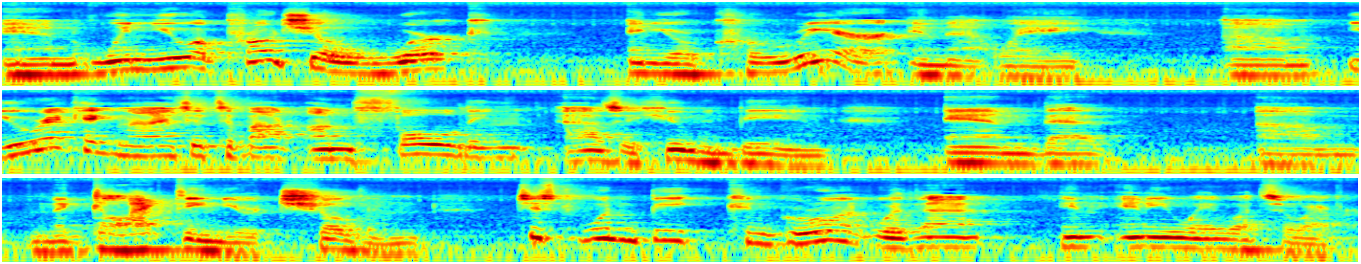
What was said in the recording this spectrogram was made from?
and when you approach your work and your career in that way, um, you recognize it's about unfolding as a human being and that um, neglecting your children just wouldn't be congruent with that in any way whatsoever.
